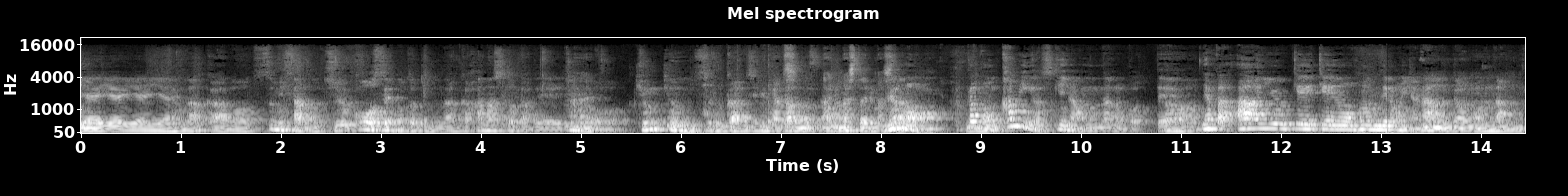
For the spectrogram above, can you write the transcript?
いやいやいやいや。でもなんかあの堤さんの中高生の時のなんか話とかでちょっとキュンキュンする感じになかったですか？ありましたありましでたも多分神が好きな女の子ってあやっぱああいう経験を踏んでるんやなって思った。うん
